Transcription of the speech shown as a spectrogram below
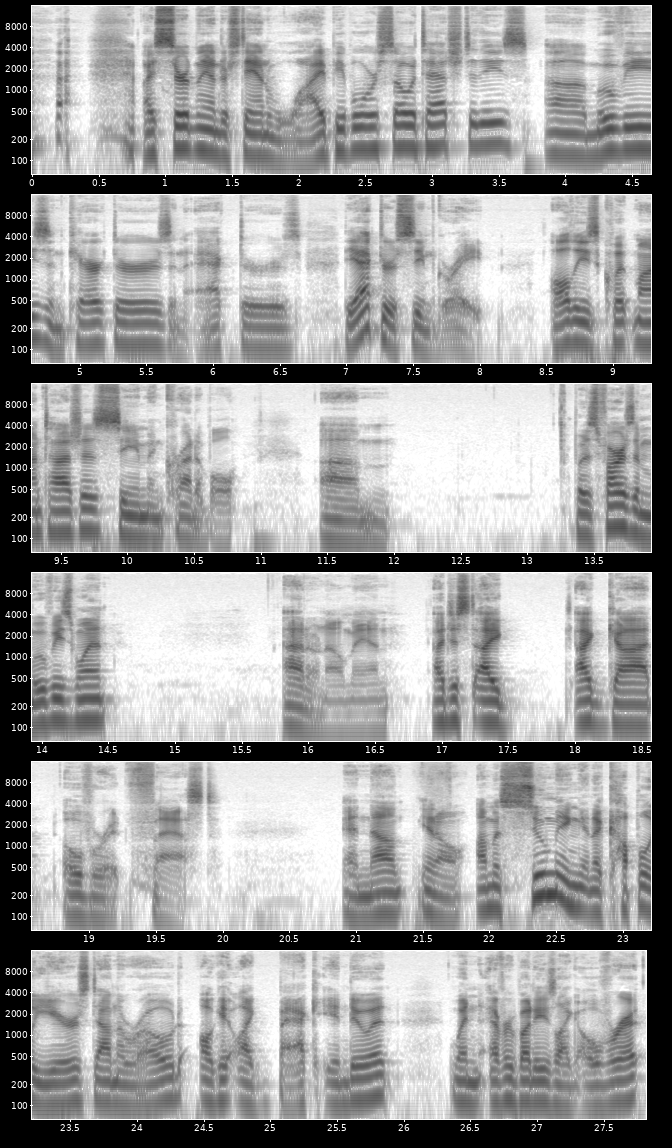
I certainly understand why people were so attached to these uh, movies and characters and actors. The actors seem great. All these clip montages seem incredible. Um, but as far as the movies went, I don't know, man. I just I I got over it fast and now you know i'm assuming in a couple years down the road i'll get like back into it when everybody's like over it.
